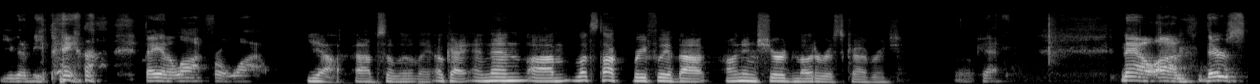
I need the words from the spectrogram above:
you're gonna be paying paying a lot for a while. Yeah, absolutely. Okay, and then um, let's talk briefly about uninsured motorist coverage. Okay. Now, um, there's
